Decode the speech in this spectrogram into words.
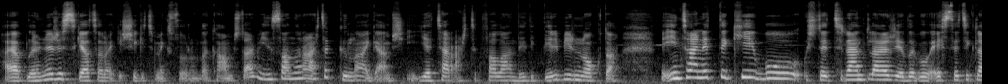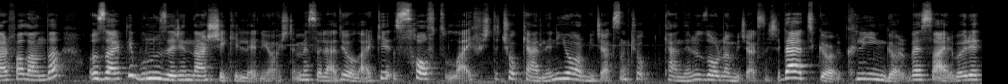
hayatlarını riske atarak işe gitmek zorunda kalmışlar ve insanlar artık gına gelmiş. Yeter artık falan dedikleri bir nokta. Ve internetteki bu işte trendler ya da bu estetikler falan da özellikle bunun üzerinden şekilleniyor. İşte mesela diyorlar ki soft life işte çok kendini yormayacaksın, çok kendini zorlamayacaksın. İşte that girl, clean girl vesaire böyle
